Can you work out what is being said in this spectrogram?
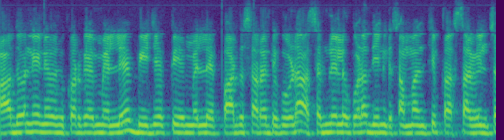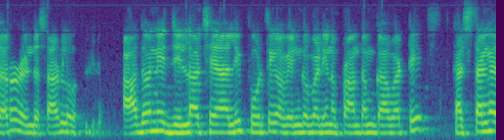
ఆదోని నియోజకవర్గ ఎమ్మెల్యే బీజేపీ ఎమ్మెల్యే పార్థసారథి కూడా అసెంబ్లీలో కూడా దీనికి సంబంధించి ప్రస్తావించారు. రెండు సార్లు ఆదోని జిల్లా చేయాలి పూర్తిగా వెనుకబడిన ప్రాంతం కాబట్టి ఖచ్చితంగా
